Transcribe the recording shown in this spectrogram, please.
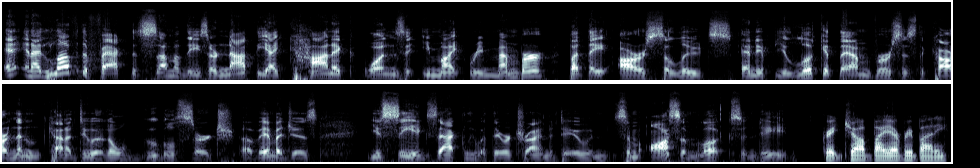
And, and I love the fact that some of these are not the iconic ones that you might remember, but they are salutes. And if you look at them versus the car and then kind of do an old Google search of images, you see exactly what they were trying to do and some awesome looks indeed. Great job by everybody.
